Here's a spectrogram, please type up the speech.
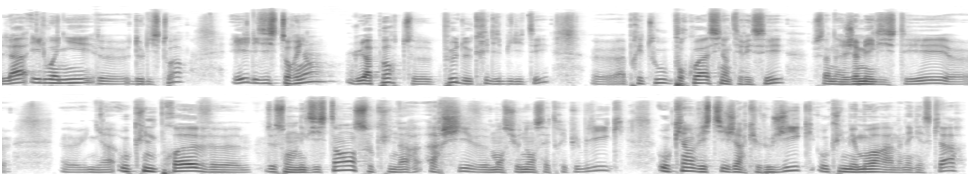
l'a éloigné de, l'histoire, et les historiens lui apportent peu de crédibilité. Euh, après tout, pourquoi s'y intéresser? Ça n'a jamais existé. Euh, il n'y a aucune preuve euh, de son existence, aucune archive mentionnant cette république, aucun vestige archéologique, aucune mémoire à Madagascar.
